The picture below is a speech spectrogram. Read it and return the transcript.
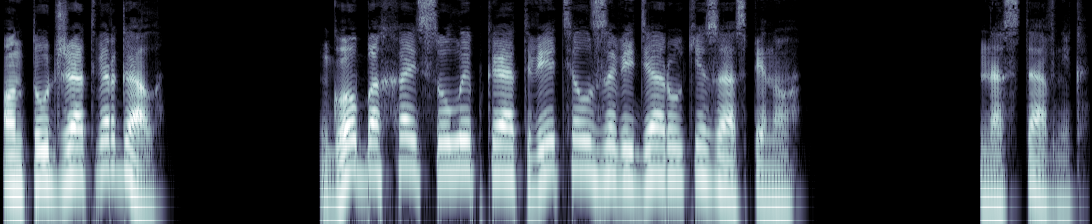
он тут же отвергал. Гобахай с улыбкой ответил, заведя руки за спину. Наставник.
